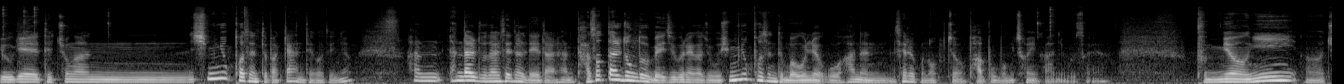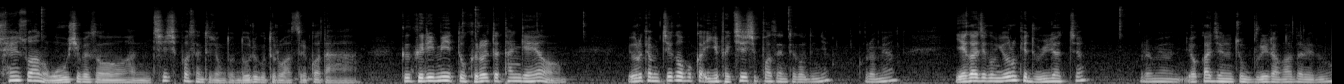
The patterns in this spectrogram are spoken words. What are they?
요게 대충 한 16%밖에 안 되거든요. 한 한 달, 두 달, 세 달, 네 달, 한 다섯 달 정도 매집을 해가지고 16% 먹으려고 하는 세력은 없죠. 바보 멍청이가 아니고서야. 분명히 어, 최소한 50에서 한 70% 정도 노리고 들어왔을 거다. 그 그림이 또 그럴듯한 게요. 요렇게 한번 찍어볼까? 이게 170%거든요. 그러면 얘가 지금 요렇게 눌렸죠? 그러면 여기까지는 좀 무리라고 하더라도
